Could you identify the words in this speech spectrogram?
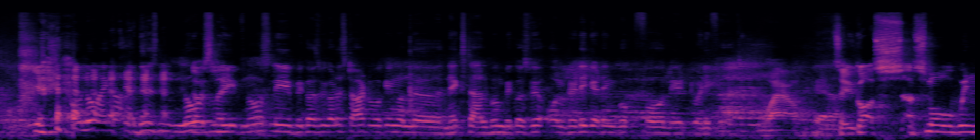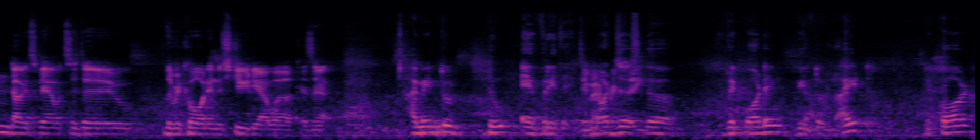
Oh no, I can't. There's no, No sleep, sleep. no sleep because we got to start working on the next album because we're already getting booked for late 24. Wow. Yeah. So you've got a small window to be able to do the recording, the studio work, is it? I mean, to do everything, Do not just the recording. We have to write, record,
